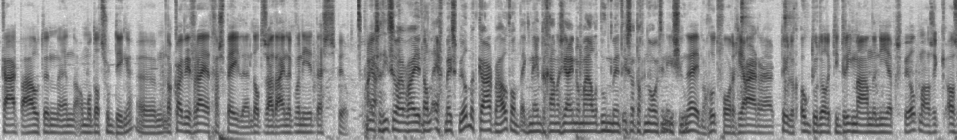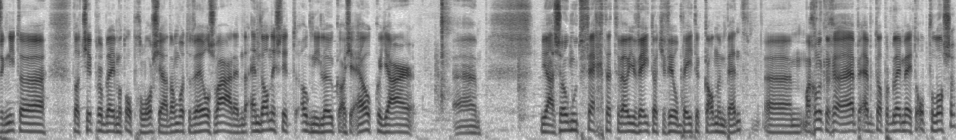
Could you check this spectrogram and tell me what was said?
kaartbehoud en, en allemaal dat soort dingen. Eh, dan kan je weer vrijheid gaan spelen. En dat is uiteindelijk wanneer je het beste speelt. Maar Ja. is dat iets waar, waar je dan echt mee speelt met kaartbehoud? Want ik neem te gaan, als jij normaal doen bent, is dat toch nooit een issue? Nee, maar goed, vorig jaar natuurlijk ook doordat ik die drie maanden niet heb gespeeld. Maar als ik, als ik niet eh, dat chipprobleem had opgelost, ja, dan wordt het wel heel zwaar. En, en dan is dit ook niet leuk als je elke jaar eh, ja, zo moet vechten. Terwijl je weet dat je veel beter kan en bent. Ehm, maar gelukkig eh, heb, heb ik dat probleem weten op te lossen.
